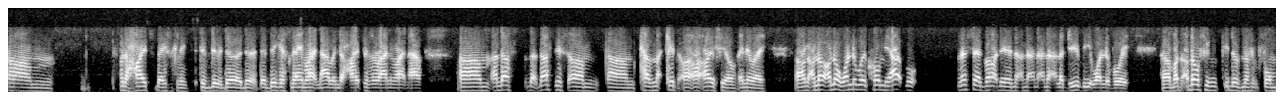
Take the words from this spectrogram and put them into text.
um, for the hype, basically. The, the, the, the, biggest name right now, and the hype is around him right now. Um, and that's that, that's this um, um, kid, I, I feel, anyway. Um, I know I know Wonder Boy called me out, but let's say I go out there and, and, and, and I do beat Wonder Boy, um, I, I, don't think it does nothing for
